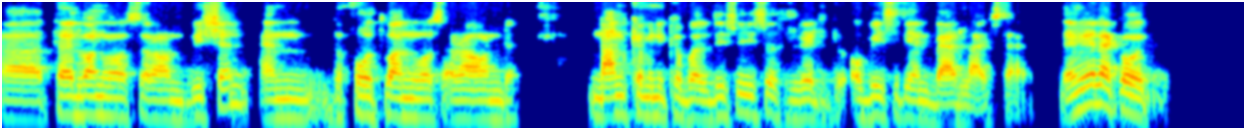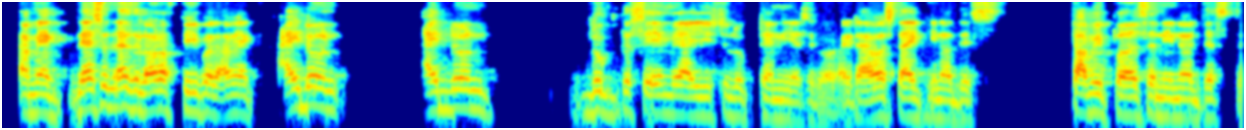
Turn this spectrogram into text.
Uh, third one was around vision, and the fourth one was around non-communicable diseases related to obesity and bad lifestyle. Then we're like, oh, I mean, there's there's a lot of people. I mean, I don't, I don't look the same way I used to look ten years ago, right? I was like, you know, this chubby person, you know, just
